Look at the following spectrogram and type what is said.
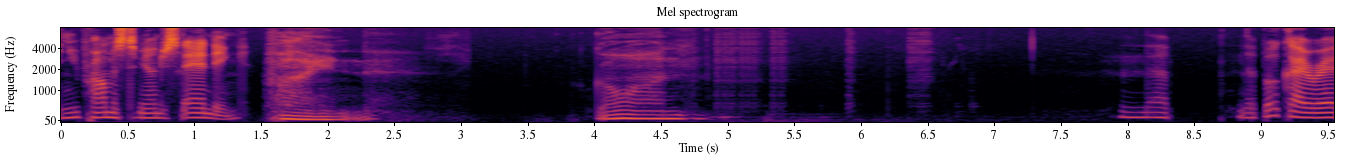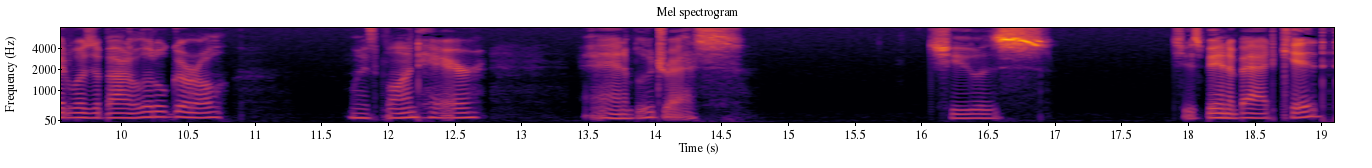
And you promised to be understanding. Fine. Go on. The, the book I read was about a little girl with blonde hair and a blue dress. She was she was being a bad kid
